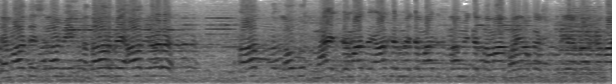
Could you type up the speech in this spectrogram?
جماعت اسلامی اقتدار میں آ کر آپ لوگوں میں جماعت آخر میں جماعت اسلامی کے تمام بھائیوں کا شکریہ ادا کرنا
